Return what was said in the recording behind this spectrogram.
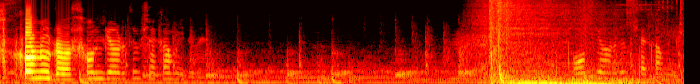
Şaka mıydı o? Son gördüğüm şaka mıydı benim? Son gördüğüm şaka mıydı?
